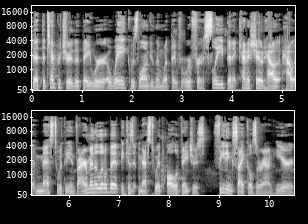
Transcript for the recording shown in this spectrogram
that the temperature that they were awake was longer than what they were for asleep. And it kind of showed how how it messed with the environment a little bit because it messed with all of nature's feeding cycles around here.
